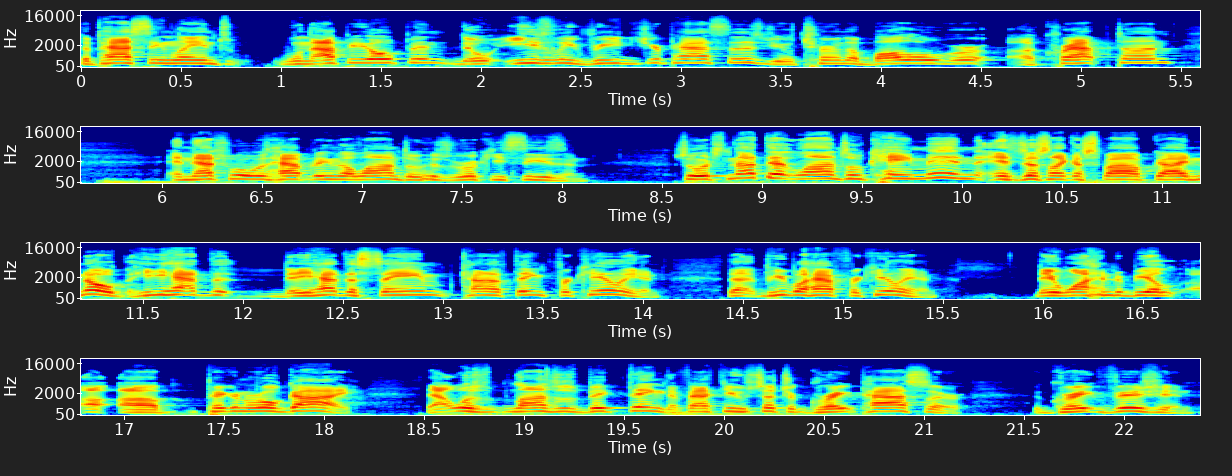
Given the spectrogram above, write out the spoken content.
The passing lanes will not be open. They'll easily read your passes. You'll turn the ball over a crap ton. And that's what was happening to Lonzo his rookie season. So it's not that Lonzo came in as just like a spot up guy. No, he had the they had the same kind of thing for Killian that people have for Killian. They want him to be a, a, a pick and roll guy. That was Lonzo's big thing. The fact he was such a great passer, a great vision.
